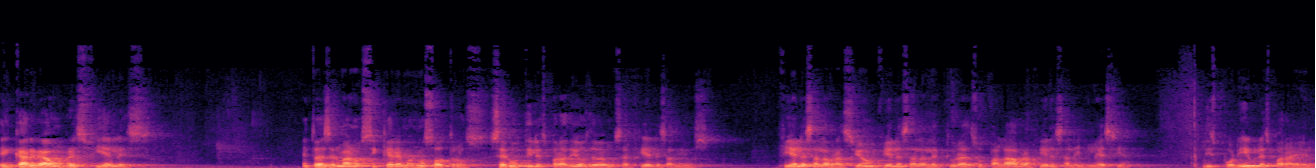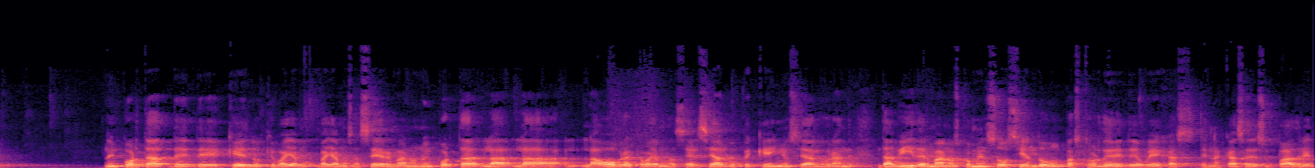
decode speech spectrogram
encarga a hombres fieles. Entonces, hermanos, si queremos nosotros ser útiles para Dios, debemos ser fieles a Dios. Fieles a la oración, fieles a la lectura de su palabra, fieles a la iglesia, disponibles para Él. No importa de, qué es lo que vayamos, vayamos, a hacer, hermano, no importa la, obra que vayamos a hacer, sea algo pequeño, sea algo grande. David, hermanos, comenzó siendo un pastor de, ovejas en la casa de su padre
